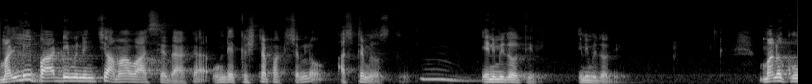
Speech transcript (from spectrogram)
మళ్ళీ పాడ్యమి నుంచి అమావాస్య దాకా ఉండే కృష్ణపక్షంలో అష్టమి వస్తుంది. ఎనిమిదో తిథి ఎనిమిదోది మనకు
